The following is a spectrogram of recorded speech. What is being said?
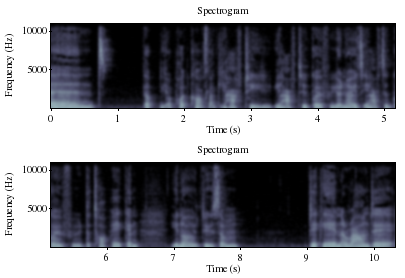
And the your podcast, like, you have to, you have to go through your notes, you have to go through the topic and, you know, do some digging around it,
